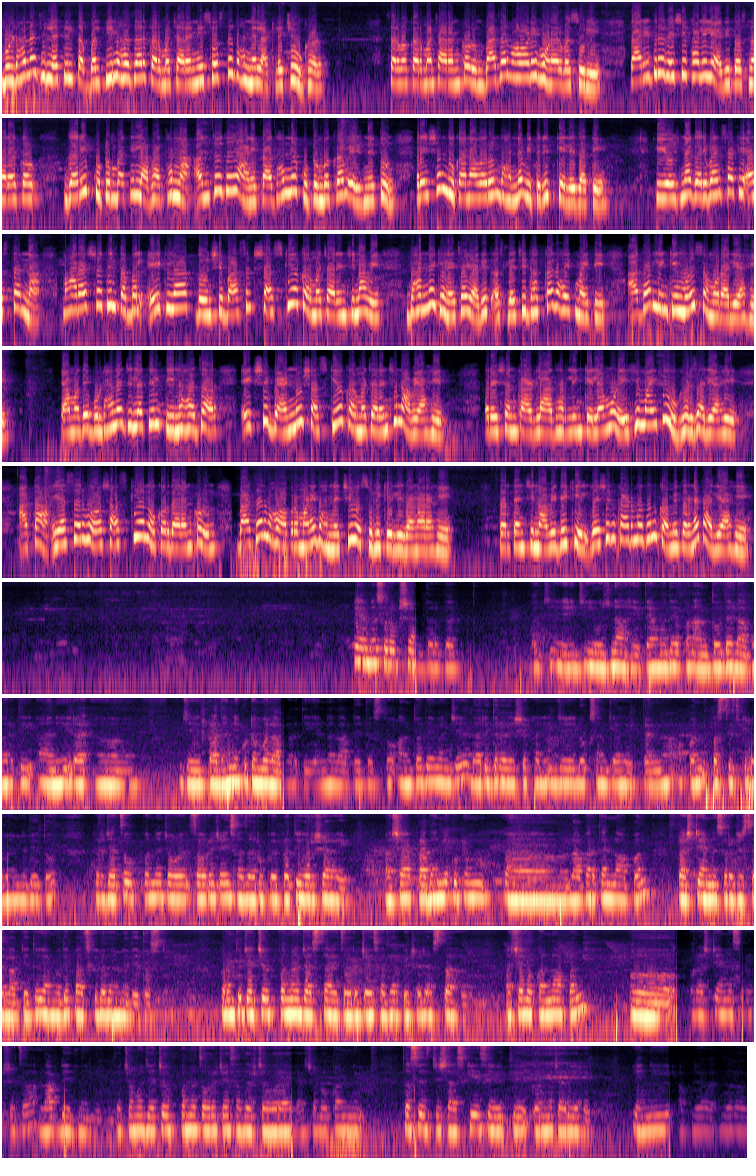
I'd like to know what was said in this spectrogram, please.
बुलढाणा जिल्ह्यातील तब्बल तीन हजार कर्मचाऱ्यांनी स्वस्त धान्य लाटल्याचे उघड. सर्व कर्मचाऱ्यांकडून बाजारभावाने होणार वसुली. दारिद्र्य रेषेखालील यादीत असणाऱ्या क- गरीब कुटुंबातील लाभार्थ्यांना अंत्योदय आणि प्राधान्य कुटुंबक्रम योजनेतून रेशन दुकानावरून धान्य वितरित केले जाते. ही योजना गरिबांसाठी असताना महाराष्ट्रातील तब्बल एक लाख दोनशे बासष्ट शासकीय कर्मचाऱ्यांची नावे धान्य घेण्याच्या यादीत असल्याची धक्कादायक माहिती आधार लिंकिंगमुळे समोर आली आहे. यामध्ये बुलढाणा जिल्ह्यातील तीन हजार एकशे ब्याण्णव शासकीय कर्मचाऱ्यांची नावे आहेत. रेशन कार्डला आधार लिंक केल्यामुळे ही माहिती उघड झाली आहे. आता या सर्व शासकीय नोकरदारांकडून बाजारभावाप्रमाणे धान्याची वसुली केली जाणार आहे. तर त्यांची नावे देखील रेशन कार्ड मधून कमी करण्यात आली आहे. अन्न सुरक्षा अंतर्गत जी योजना आहे त्यामध्ये आपण अंत्योदय लाभार्थी आणि जे प्राधान्य कुटुंब लाभार्थी यांना लाभ देत असतो. अंत्योदय म्हणजे दारिद्र्य रेषेखालील जे लोकसंख्या आहे त्यांना आपण पस्तीस किलो धान्य देतो. तर ज्याचं उत्पन्न चौ चौवेचाळीस हजार रुपये प्रतिवर्ष आहे अशा प्राधान्य कुटुंब लाभार्थ्यांना आपण राष्ट्रीय अन्न सुरक्षेचा लाभ देतो. यामध्ये पाच किलो धान्य देत असतो. परंतु ज्याचे उत्पन्न जास्त आहे चौवेचाळीस हजारपेक्षा जास्त आहे अशा लोकांना आपण राष्ट्रीय अन्न सुरक्षेचा लाभ देत नाही त्याच्यामुळे ज्याचे उत्पन्न चौवेचाळीस हजारच्या वर आहे अशा लोकांनी तसेच जे शासकीय सेवेचे कर्मचारी आहेत यांनी आपल्या जर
